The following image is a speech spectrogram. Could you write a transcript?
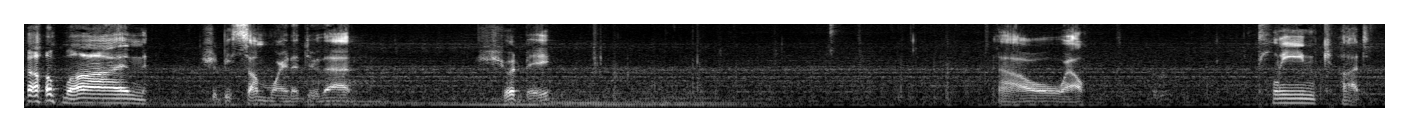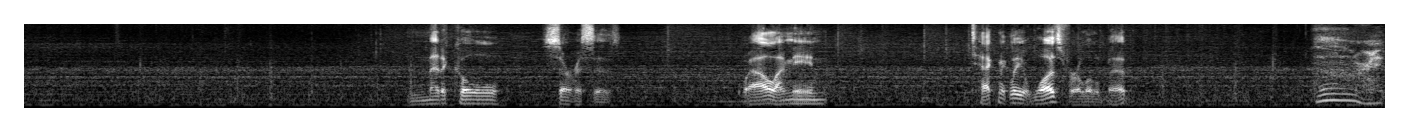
Come on. Should be some way to do that. Should be. Oh, well. Clean cut. Medical services. Well, I mean, technically it was for a little bit. Alright.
